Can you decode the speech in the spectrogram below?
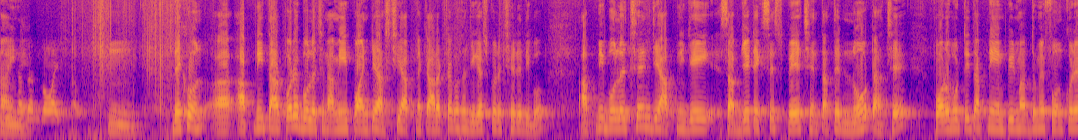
নাইনে হুম। দেখুন আপনি তারপরে বলেছেন আমি এই পয়েন্টে আসছি আপনাকে আরেকটা কথা জিজ্ঞেস করে ছেড়ে দিব। আপনি বলেছেন যে আপনি যেই সাবজেক্ট এক্সেস পেয়েছেন তাতে নোট আছে পরবর্তীতে আপনি এমপির মাধ্যমে ফোন করে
